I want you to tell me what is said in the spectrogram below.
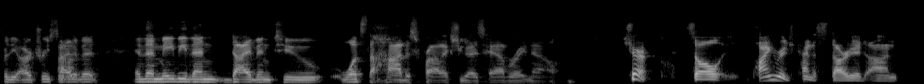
for the archery side of it, and then maybe then dive into what's the hottest products you guys have right now. Sure. So Pine Ridge kind of started on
